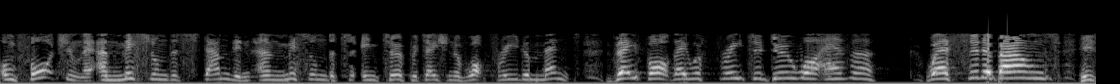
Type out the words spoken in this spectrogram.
unfortunately, a misunderstanding and misinterpretation of what freedom meant. They thought they were free to do whatever. Where sin abounds, His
